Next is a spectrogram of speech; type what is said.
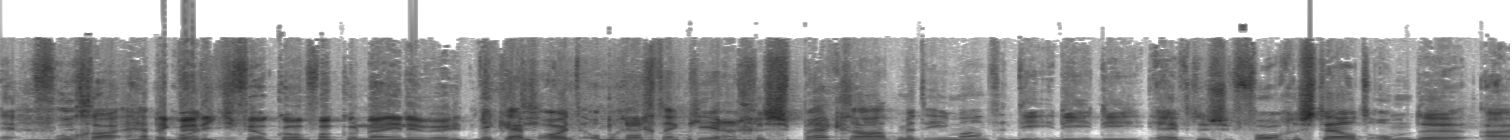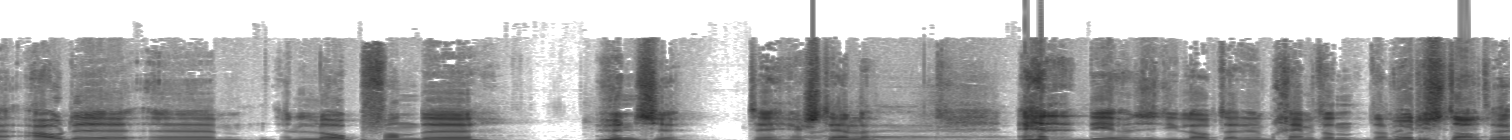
Eh, Vroeger heb Ik ik weet ooit- dat je veel van konijnen weet. ik heb ooit oprecht een keer een gesprek gehad met iemand. Die, die, die heeft dus voorgesteld om de eh, oude ehm, loop van de hunze te herstellen. En die hunze die loopt en op een gegeven moment dan... dan Door heb de je- stad, hè?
